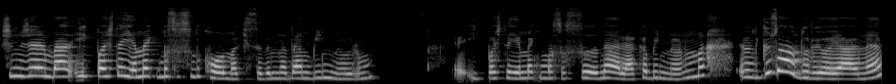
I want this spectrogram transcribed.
Şimdi canım ben ilk başta yemek masasını koymak istedim. Neden bilmiyorum. E, ilk başta yemek masası ne alaka bilmiyorum ama e, güzel duruyor yani.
